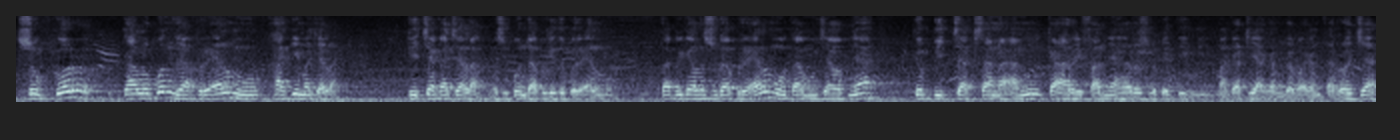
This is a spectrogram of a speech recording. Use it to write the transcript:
Syukur kalaupun tidak berilmu hakim aja lah. Bijak aja lah meskipun tidak begitu berilmu. Tapi kalau sudah berilmu tanggung jawabnya kebijaksanaan kearifannya harus lebih tinggi. Maka dia akan mendapatkan darajah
